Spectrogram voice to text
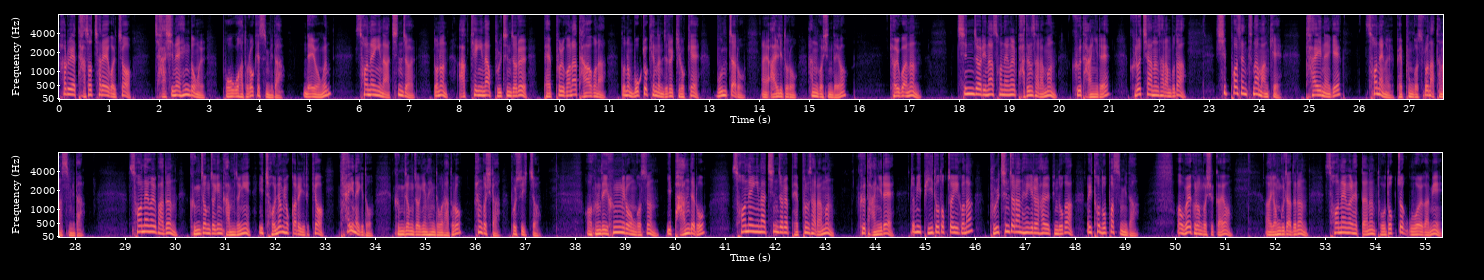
하루에 다섯 차례에 걸쳐 자신의 행동을 보고하도록 했습니다. 내용은 선행이나 친절 또는 악행이나 불친절을 베풀거나 당하거나 또는 목격했는지를 기록해 문자로 알리도록 한 것인데요. 결과는 친절이나 선행을 받은 사람은 그 당일에 그렇지 않은 사람보다 10%나 많게 타인에게 선행을 베푼 것으로 나타났습니다. 선행을 받은 긍정적인 감정이 이 전염 효과를 일으켜 타인에게도 긍정적인 행동을 하도록 한 것이라 볼 수 있죠. 어, 그런데 이 흥미로운 것은 이 반대로 선행이나 친절을 베푼 사람은 그 당일에 좀 이 비도덕적이거나 불친절한 행위를 할 빈도가 더 높았습니다. 어, 왜 그런 것일까요? 아, 연구자들은 선행을 했다는 도덕적 우월감이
